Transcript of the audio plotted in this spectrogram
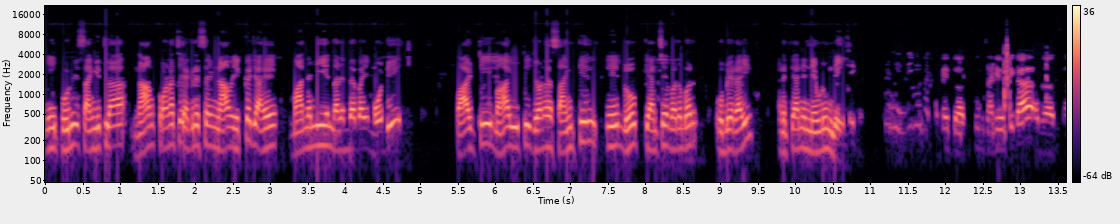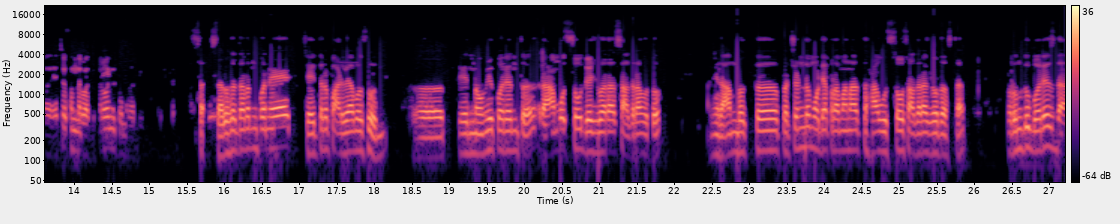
मी पूर्वी सांगितला नाम कोणाचे अग्रेसर नाव एकच आहे. माननीय नरेंद्रभाई मोदी. पार्टी महायुती जेव्हा सांगतील ते लोक त्यांच्या बरोबर उभे राहील आणि त्याने निवडून देईल. चूक झाली होती का? याच्या संदर्भात सर्वांनी सर्वसाधारणपणे चैत्र पाडव्यापासून ते नवमी पर्यंत राम रामोत्सव देशभरात साजरा होतो. आणि रामभक्त प्रचंड मोठ्या प्रमाणात हा उत्सव साजरा करत असतात. परंतु बरेचदा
